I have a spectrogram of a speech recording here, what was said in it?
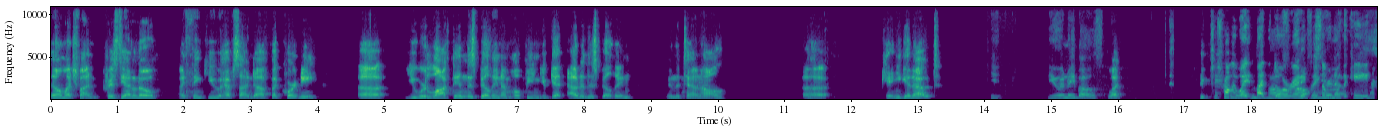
So much fun. Christy, I don't know. I think you have signed off, but Courtney, uh, you were locked in this building. I'm hoping you get out of this building in the town hall. Uh, can you get out? You and me both. What? She's probably waiting by the I'll- door ready I'll for someone with a key.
